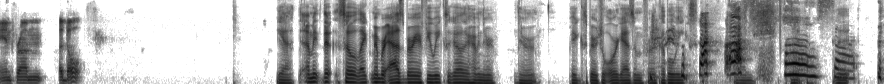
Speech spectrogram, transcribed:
and from adults. Yeah, I mean, so like, remember Asbury a few weeks ago? They're having their their big spiritual orgasm for a couple weeks. Um, oh God! It,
